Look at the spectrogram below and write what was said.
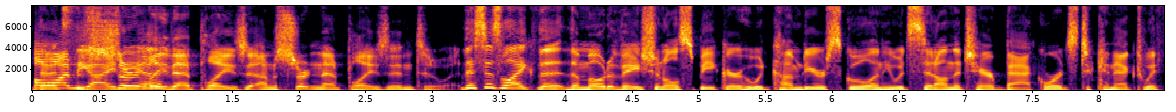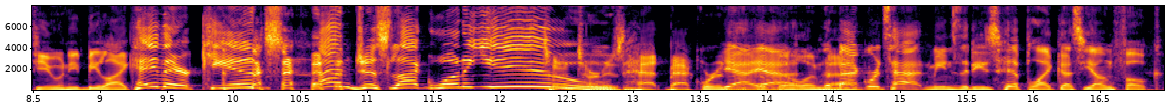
oh, that's I'm the idea. certainly that plays. I'm certain that plays into it. This is like the the motivational speaker who would come to your school and he would sit on the chair backwards to connect with you, and he'd be like, "Hey there, kids, I'm just like one of you." Turn, turn his hat backwards. yeah, with yeah. The, bill the back. backwards hat means that he's hip like us young folk.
